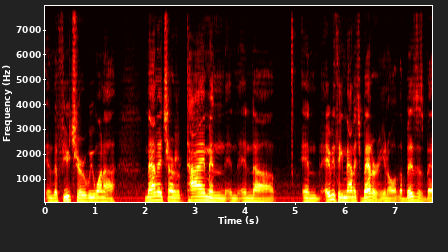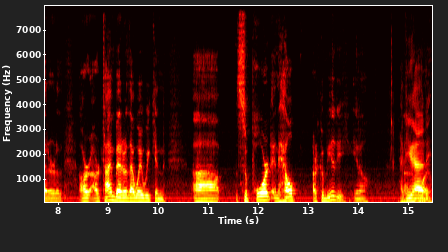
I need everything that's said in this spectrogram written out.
in the future, we want to manage our time and and and uh, and everything managed better. You know, the business better, our our time better. That way, we can uh, support and help our community. You know. Have you had more.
